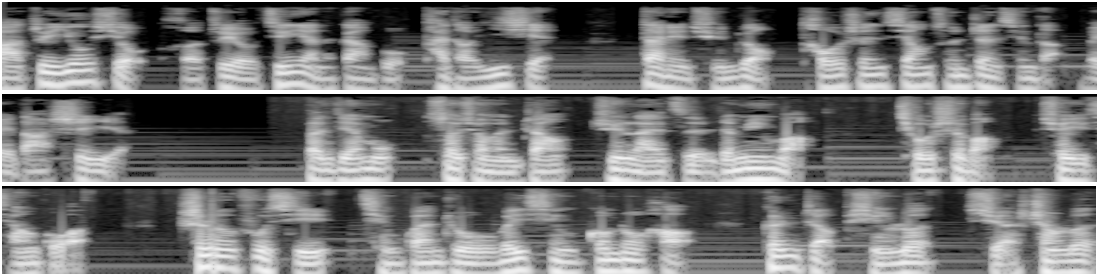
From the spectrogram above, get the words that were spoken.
把最优秀和最有经验的干部派到一线，带领群众投身乡村振兴的伟大事业。本节目所选文章均来自人民网、求是网、学习强国。申论复习，请关注微信公众号“跟着评论学申论”。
